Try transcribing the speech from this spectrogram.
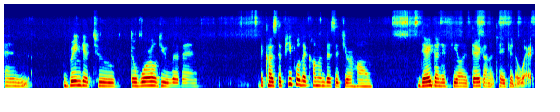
and bring it to the world you live in. Because the people that come and visit your home they're going to feel it they're going to take it away.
